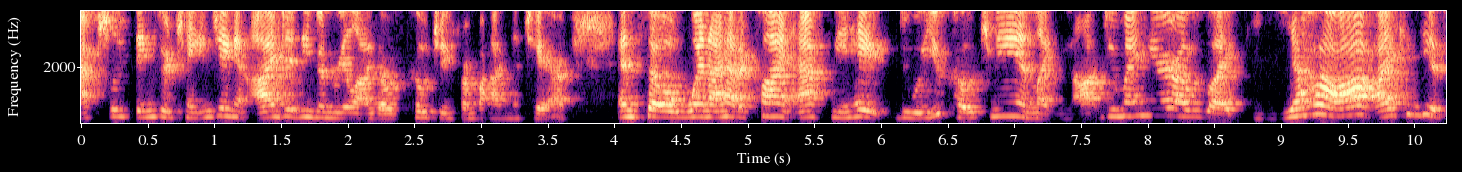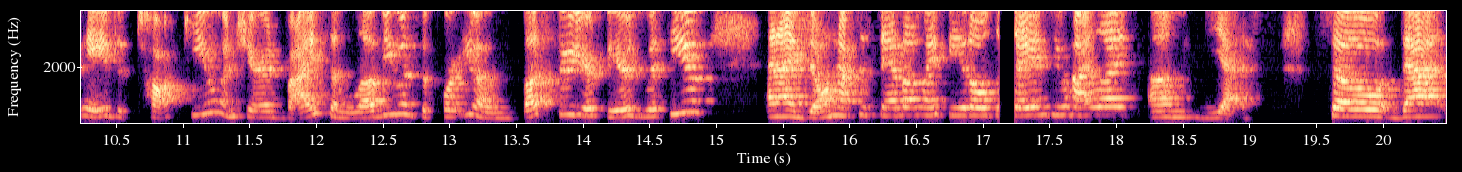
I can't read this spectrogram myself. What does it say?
actually things are changing and I didn't even realize I was coaching from behind the chair. And so when I had a client ask me, "Hey, do will you coach me and like not do my hair?" I was like, "Yeah, I can get paid to talk to you and share advice and love you and support you and bust through your fears with you." And I don't have to stand on my feet all day and do highlights? Um, yes. So that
